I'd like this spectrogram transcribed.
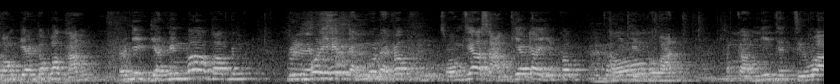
สองเดือนเขาก็ขันแล้วนี่เดือนหนึงว่าว่ามันมันบริเห็นอย่างนู้นนะครับสองเที่ยวสามเที่ยวได้อยู่ครับพวกที่เป็นเบาหวานมันก็มีถือว่า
